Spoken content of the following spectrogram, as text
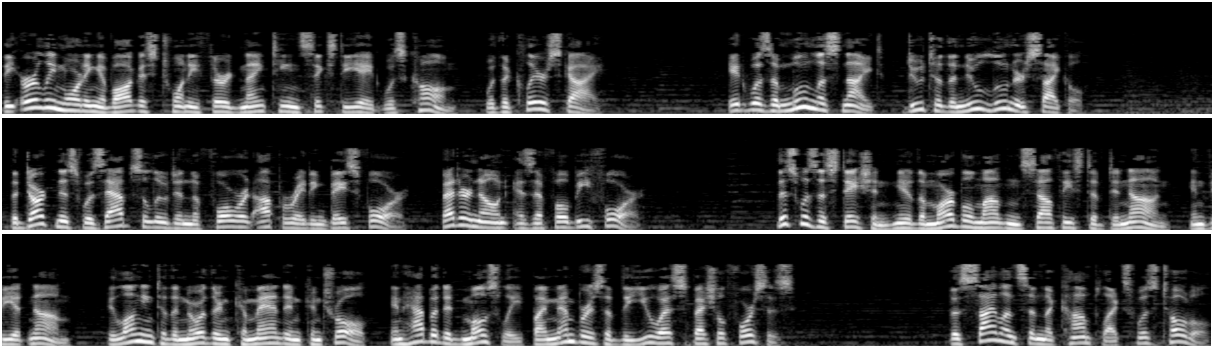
The early morning of August 23, 1968 was calm, with a clear sky. It was a moonless night, due to the new lunar cycle. The darkness was absolute in the Forward Operating Base 4, better known as FOB-4. This was a station near the Marble Mountains southeast of Da Nang, in Vietnam, belonging to the Northern Command and Control, inhabited mostly by members of the U.S. Special Forces. The silence in the complex was total.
